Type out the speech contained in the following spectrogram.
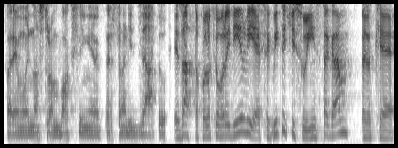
faremo il nostro unboxing personalizzato. Esatto, quello che vorrei dirvi è seguiteci su Instagram perché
